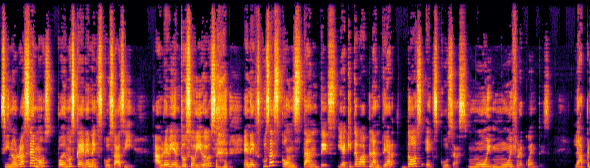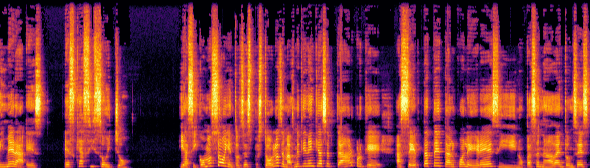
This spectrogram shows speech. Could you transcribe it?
Si no lo hacemos, podemos caer en excusas y abre bien tus oídos, en excusas constantes. Y aquí te voy a plantear dos excusas muy, muy frecuentes. La primera es, es que así soy yo. Y así como soy, entonces pues todos los demás me tienen que aceptar porque acéptate tal cual eres y no pasa nada, entonces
